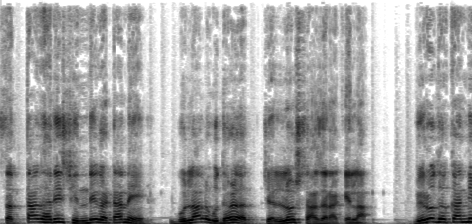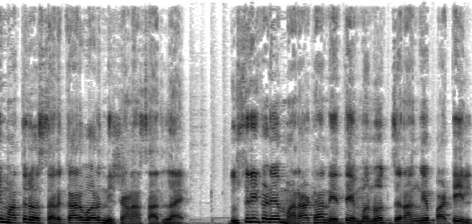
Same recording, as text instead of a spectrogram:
सत्ताधारी शिंदे गटाने गुलाल उधळत जल्लोष साजरा केला. विरोधकांनी मात्र सरकारवर निशाणा साधलाय. दुसरीकडे मराठा नेते मनोज जरांगे पाटील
